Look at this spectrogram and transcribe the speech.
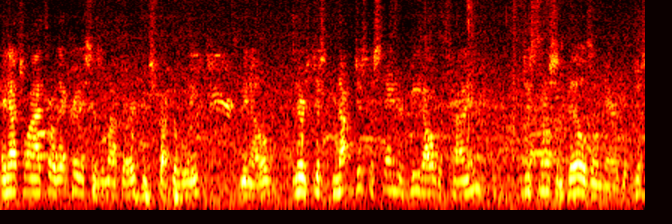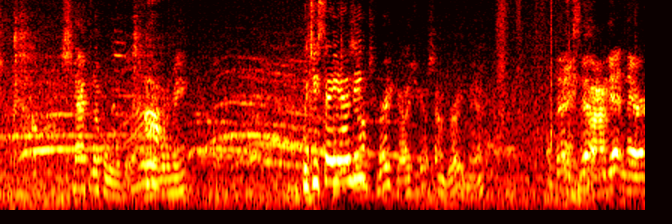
And that's why I throw that criticism out there constructively. You know, there's just not just a standard beat all the time. Just throw some fills in there that just snap it up a little bit. You know what I mean? Would you say, But it Andy? sounds great, guys. You guys sound great, man. Thanks. Yeah, we're getting there.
